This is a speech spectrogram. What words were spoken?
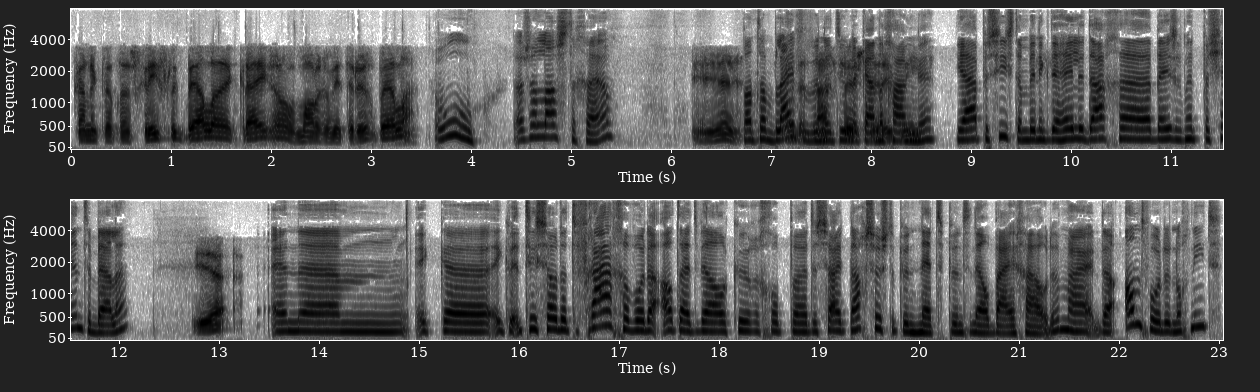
kan ik dat dan schriftelijk bellen krijgen of morgen weer terugbellen? Oeh, dat is een lastige, hè? Ja. Want dan blijven Ja, we natuurlijk aan de gang. hè? Ja, precies. Dan ben ik de hele dag eh, bezig met patiënten bellen. Ja, En ehm, ik, eh, ik, het is zo dat de vragen worden altijd wel keurig op eh, de site nachtzuster.net.nl bijgehouden. Maar de antwoorden nog niet.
